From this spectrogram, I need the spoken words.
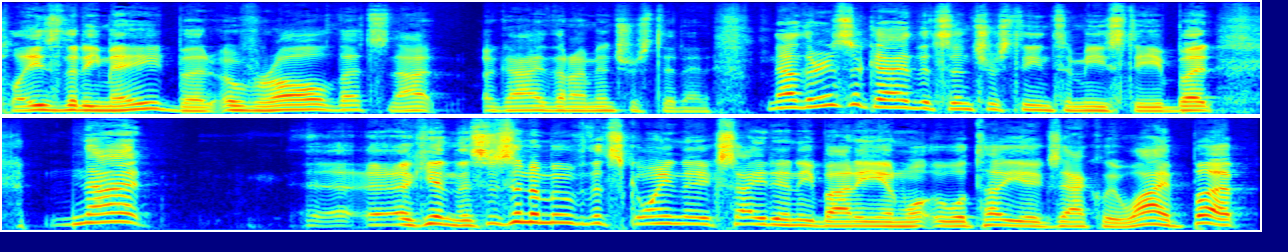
plays that he made, but overall, that's not a guy that I'm interested in. Now, there is a guy that's interesting to me, Steve, but not. Uh, again, this isn't a move that's going to excite anybody, and we'll, we'll tell you exactly why. But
